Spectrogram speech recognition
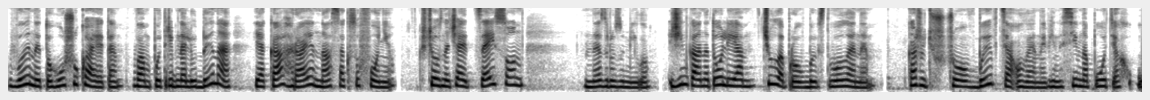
ви не того шукаєте. Вам потрібна людина, яка грає на саксофоні. Що означає цей сон, незрозуміло. Жінка Анатолія чула про вбивство Олени. Кажуть, що вбивця Олени він сів на потяг у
